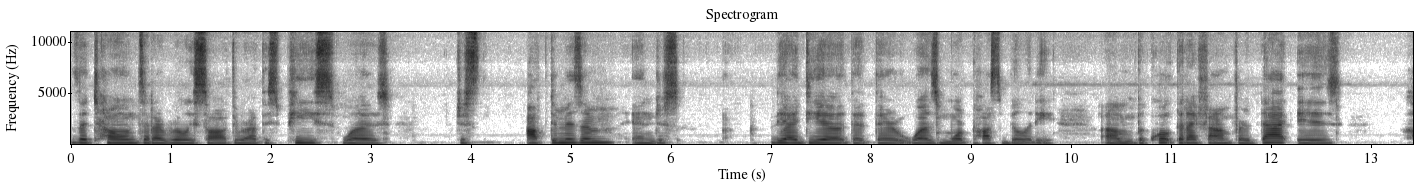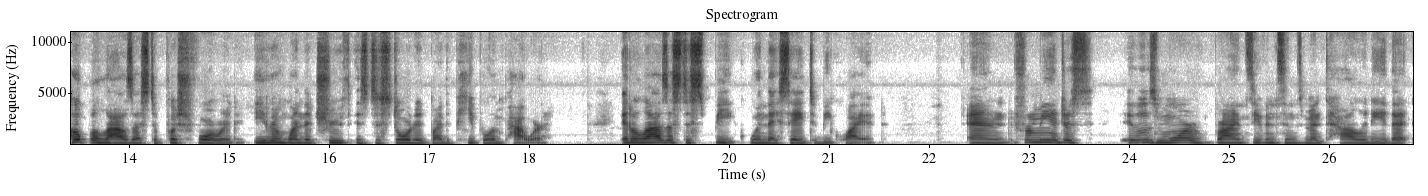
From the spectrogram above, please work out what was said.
the tones that I really saw throughout this piece was just optimism and just the idea that there was more possibility. Um, the quote that I found for that is Hope allows us to push forward even when the truth is distorted by the people in power. It allows us to speak when they say to be quiet. And for me, it just, it was more of Bryan Stevenson's mentality that,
